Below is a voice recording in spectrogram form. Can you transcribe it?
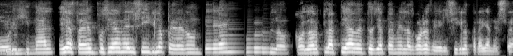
original. Ellas también pusieron el siglo, pero era un triángulo color plateado, entonces ya también las gorras del siglo traían esa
